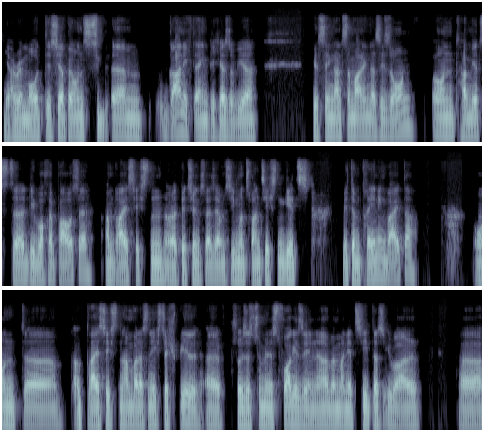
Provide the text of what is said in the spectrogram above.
Ja, remote ist ja bei uns ähm, gar nicht eigentlich. Also wir, wir sind ganz normal in der Saison und haben jetzt äh, die Woche Pause. Am 30. oder beziehungsweise am 27. geht es mit dem Training weiter. Und äh, am 30. haben wir das nächste Spiel. Äh, so ist es zumindest vorgesehen. Ja? Wenn man jetzt sieht, dass überall, äh,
